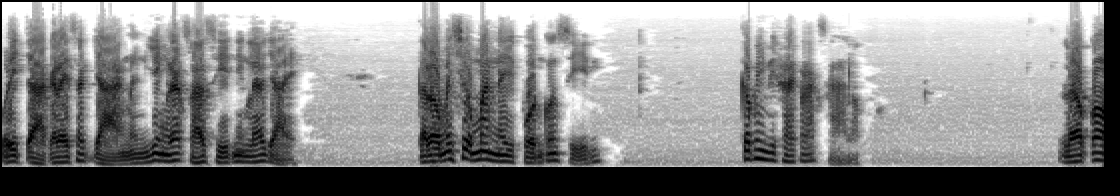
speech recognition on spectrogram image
บริจาคอะไรสักอย่างหนึ่งยิ่งรักษาศีลยิ่งแล้วใหญ่ แต่เราไม่เชื่อมั่นในผลของศีล ก็ไม่มีใครก็รักษาหรอก แล้วก็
